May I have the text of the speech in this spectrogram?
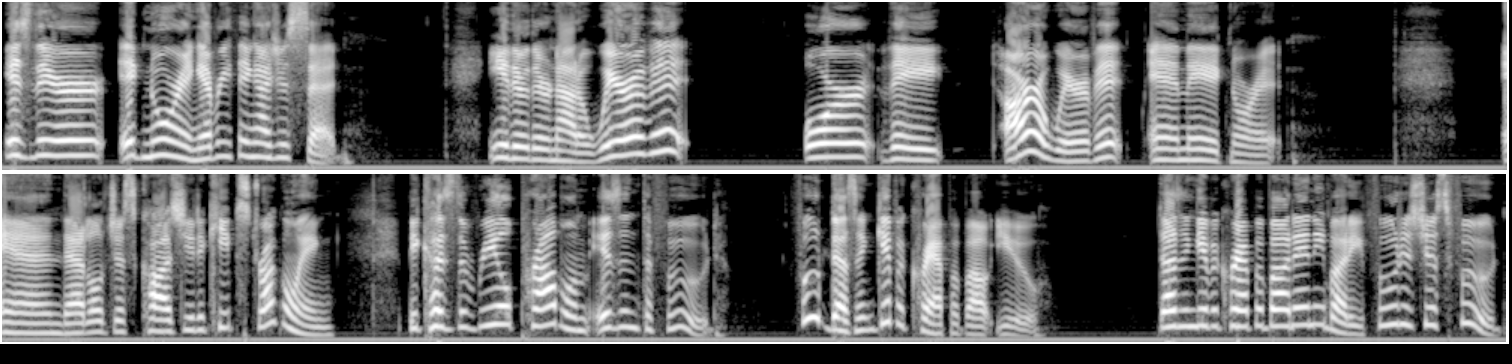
is they're ignoring everything I just said. Either they're not aware of it or they are aware of it and they ignore it. And that'll just cause you to keep struggling because the real problem isn't the food. Food doesn't give a crap about you, doesn't give a crap about anybody. Food is just food.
